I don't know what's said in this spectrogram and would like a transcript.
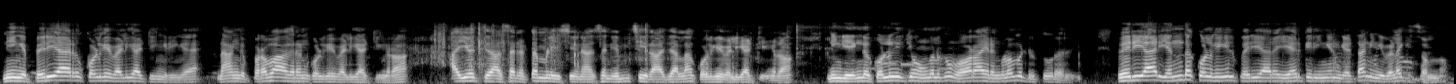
நீங்க பெரியார் கொள்கை வழிகாட்டிங்கிறீங்க. நாங்க பிரபாகரன் கொள்கை வழிகாட்டிங்கிறோம். அயோத்திதாசன் ரெட்டமலை சீனிவாசன் எம்சி ராஜாலாம் கொள்கை வழிகாட்டிங்கிறோம். நீங்க எங்க கொள்கைக்கும் உங்களுக்கும் ஓராயிரம் கிலோமீட்டர் தூரம் இருக்கு பெரியார் எந்த கொள்கையில் பெரியாரை ஏற்கிறீங்கன்னு கேட்டால் நீங்கள் விலக்கி சொல்லணும்.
